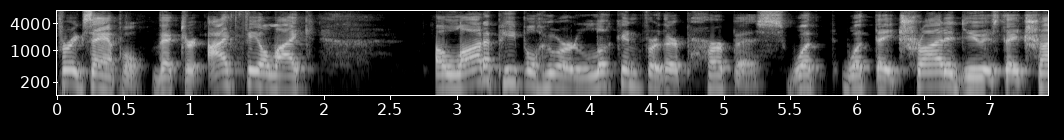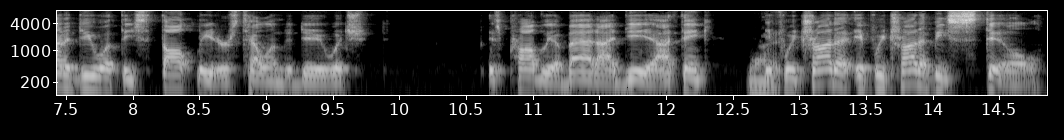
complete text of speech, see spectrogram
For example, Victor, I feel like a lot of people who are looking for their purpose, what what they try to do is they try to do what these thought leaders tell them to do, which is probably a bad idea. I think right. if we try to if we try to be still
